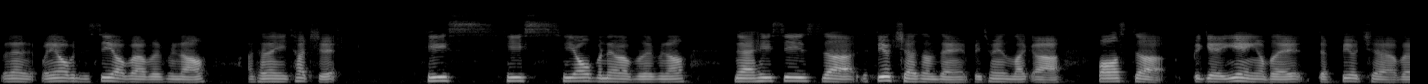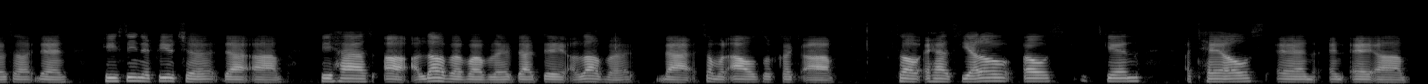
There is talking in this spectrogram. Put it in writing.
but then when he opened the seal, I believe you know, until then he touched it. He's he's he opened it, I believe you know. Now he sees the the future something between like uh what was the beginning of it, the future. Uh, then he's seen the future that um he has uh, a lover, believe that they a lover that someone else looks like. Um, so it has yellow skin, a tails, and and a um,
